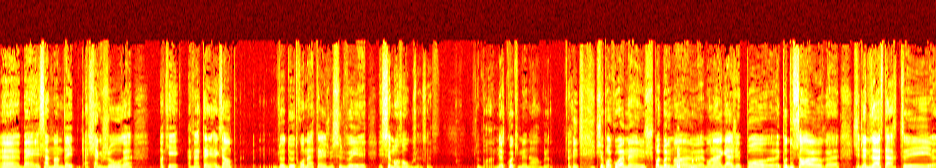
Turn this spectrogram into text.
euh, ben, ça demande d'être à chaque jour, OK, un matin, exemple, là, deux, trois matins, je me suis levé et, c'est morose. Bon, il y a de quoi qui m'énerve, là. je sais pas quoi, mais je suis pas de bonne humeur. Euh, mon langage est pas, euh, est pas douceur. Euh, j'ai de la misère à starter.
